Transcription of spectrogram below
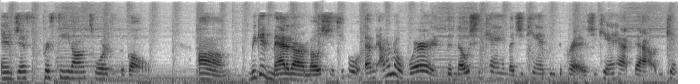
and just proceed on towards the goal. Um, we get mad at our emotions. People, I, mean, I don't know where the notion came that you can't be depressed, you can't have doubt, you can't,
